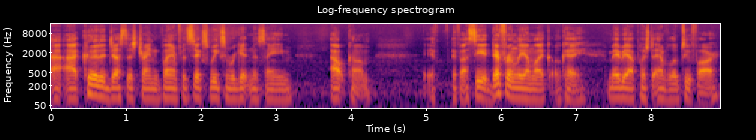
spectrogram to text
I, I could adjust this training plan for six weeks and we're getting the same outcome. If if I see it differently, I'm like, okay, maybe I pushed the envelope too far.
